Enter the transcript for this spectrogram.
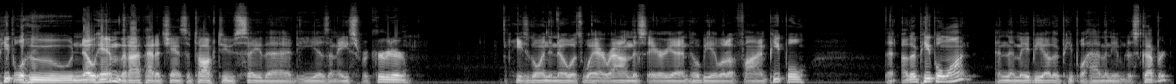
people who know him that I've had a chance to talk to say that he is an ace recruiter. He's going to know his way around this area and he'll be able to find people that other people want and that maybe other people haven't even discovered.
